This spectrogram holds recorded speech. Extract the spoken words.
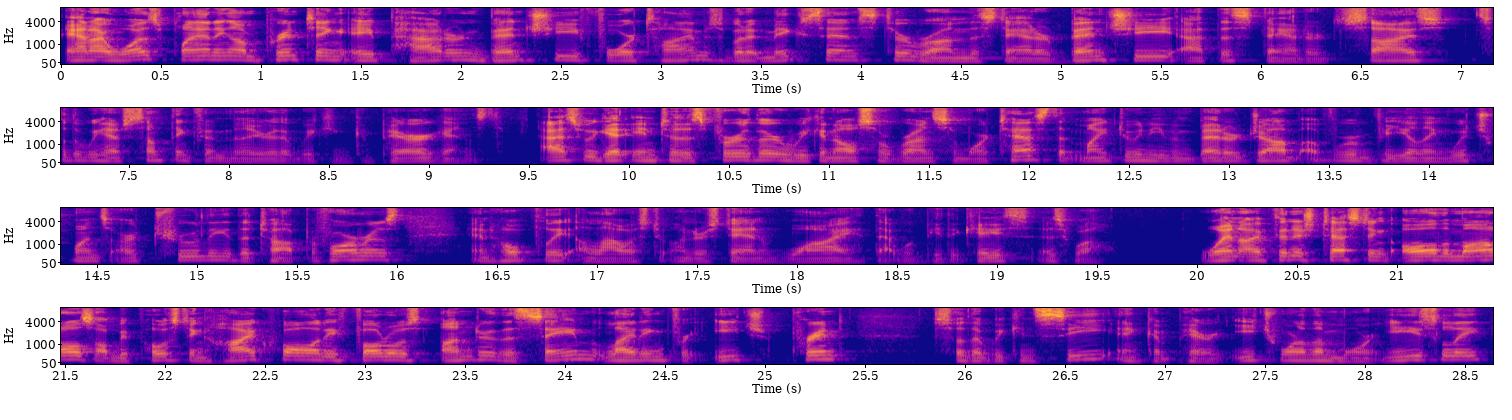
And I was planning on printing a pattern Benchy four times, but it makes sense to run the standard Benchy at the standard size so that we have something familiar that we can compare against. As we get into this further, we can also run some more tests that might do an even better job of revealing which ones are truly the top performers and hopefully allow us to understand why that would be the case as well. When I finish testing all the models, I'll be posting high quality photos under the same lighting for each print so that we can see and compare each one of them more easily.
